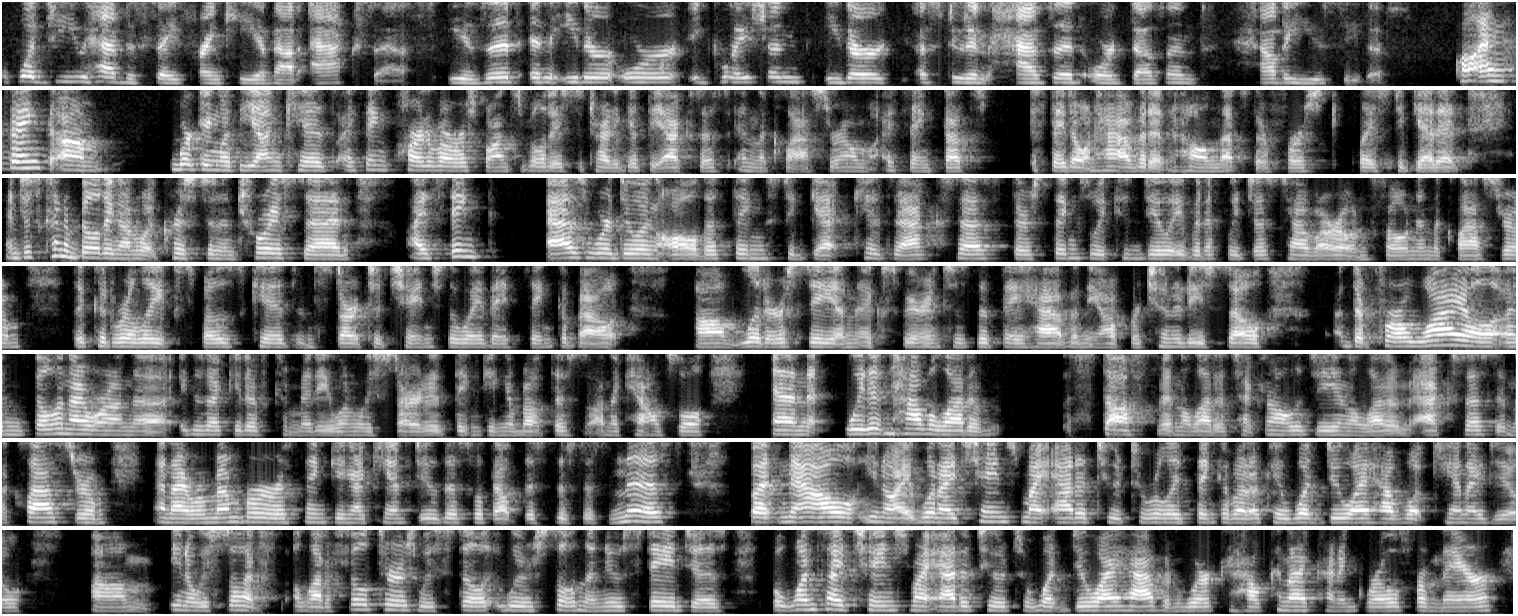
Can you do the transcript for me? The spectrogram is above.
what do you have to say, Franki, about access? Is it an either or equation? Either a student has it or doesn't? How do you see this? Well, I think um, working with young kids, I think part of our responsibility is to try to get the access in the classroom. I think that's if they don't have it at home, that's their first place to get it. And just kind of building on what Kristen and Troy said, I think as we're doing all the things to get kids access, there's things we can do even if we just have our own phone in the classroom that could really expose kids and start to change the way they think about um, literacy and the experiences that they have and the opportunities. So that for a while, and Bill and I were on the executive committee when we started thinking about this on the council, and we didn't have a lot of stuff and a lot of technology and a lot of access in the classroom. And I remember thinking, I can't do this without this, this, this, and this. But now, you know, I, when I changed my attitude to really think about, okay, what do I have? What can I do? Um, you know, we still had a lot of filters. We still we were still in the new stages. But once I changed my attitude to what do I have and where how can I kind of grow from there,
